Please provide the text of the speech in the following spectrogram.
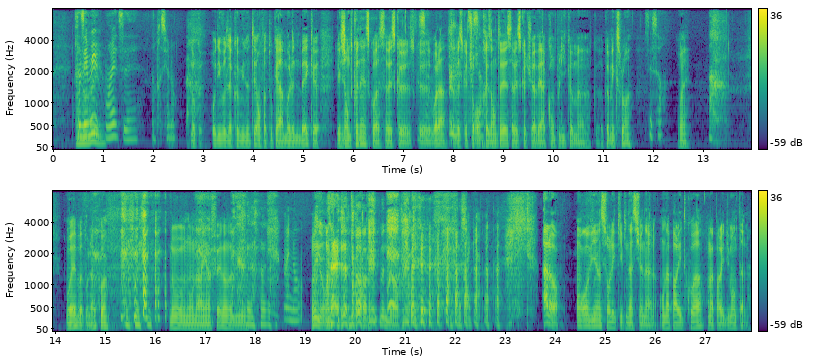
très émue. Ouais, c'est impressionnant. Donc, au niveau de la communauté, enfin, en tout cas à Molenbeek, euh, les gens te connaissent, quoi. Savaient ce que, ce que, voilà, savaient ce que tu ça. représentais, savaient ce que tu avais accompli comme, euh, comme exploit. C'est ça. Ouais. Ouais, bah voilà quoi. nous, nous, on n'a rien fait dans notre vie. Mais non. Oh non, j'adore. Mais non. Alors, on revient sur l'équipe nationale. On a parlé de quoi? On a parlé du mental.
